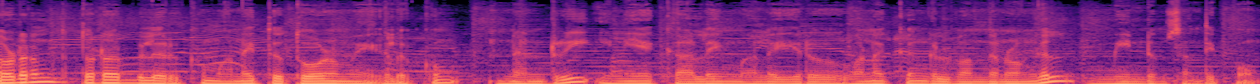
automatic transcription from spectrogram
தொடர்ந்து தொடர்பில் இருக்கும் அனைத்து தோழமைகளுக்கும் நன்றி. இனிய காலை மாலை இரவு வணக்கங்கள் வந்தனங்கள். மீண்டும் சந்திப்போம்.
